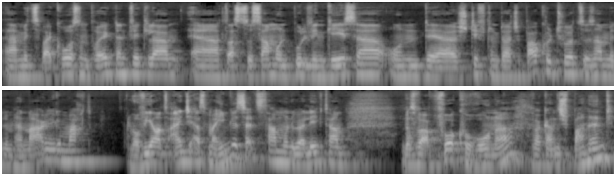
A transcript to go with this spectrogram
äh, mit zwei großen Projektentwicklern äh, das zusammen und Bulwin Geser und der Stiftung Deutsche Baukultur zusammen mit dem Herrn Nagel gemacht, wo wir uns eigentlich erstmal hingesetzt haben und überlegt haben, und das war vor Corona, war ganz spannend,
